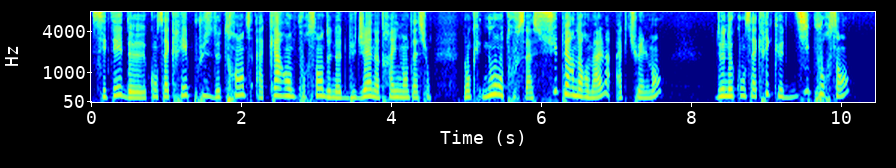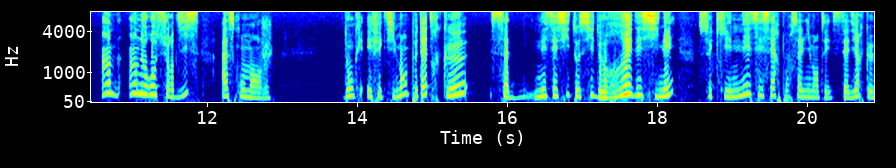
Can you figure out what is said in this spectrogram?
c'était de consacrer plus de 30 à 40% de notre budget à notre alimentation. Donc nous, on trouve ça super normal actuellement de ne consacrer que 10%, 1, euro sur 10 à ce qu'on mange. Donc effectivement, peut-être que ça nécessite aussi de redessiner ce qui est nécessaire pour s'alimenter. C'est-à-dire que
